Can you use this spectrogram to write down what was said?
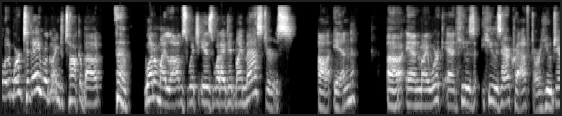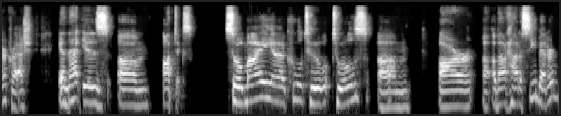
we're today we're going to talk about one of my loves, which is what I did my master's uh, in, uh, and my work at Hughes Hughes Aircraft or Huge Air Crash, and that is um, optics. So my uh, cool tool tools um, are uh, about how to see better.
